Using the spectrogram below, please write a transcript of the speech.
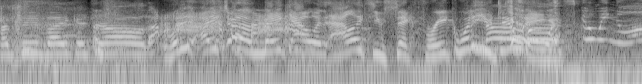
I'm being mind controlled. What are you, are you trying to make out with Alex, you sick freak? What are you No. doing? What's going on?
